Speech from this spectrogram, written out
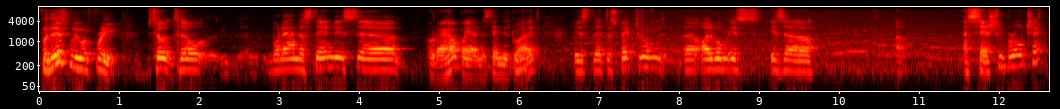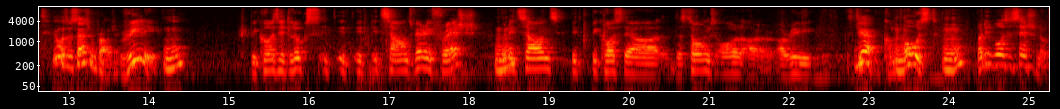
for this, we were free. So, so what I understand is, uh, or I hope I understand it right, is that the Spectrum uh, album is is a, a a session project. It was a session project. Really? Mhm. Because it looks, it, it, it, it sounds very fresh, but Mhm. it sounds it, because there are the songs all are, are really Yeah. composed. hmm But it was a session. also.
